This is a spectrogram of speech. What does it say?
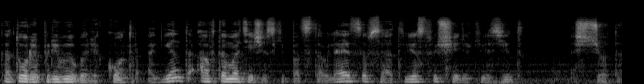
который при выборе контрагента автоматически подставляется в соответствующий реквизит счета.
